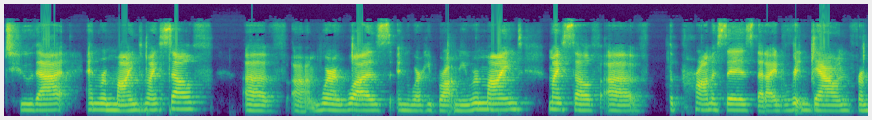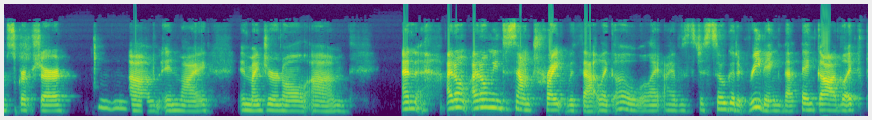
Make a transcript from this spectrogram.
to that and remind myself of um, where I was and where He brought me, remind myself of the promises that I'd written down from Scripture mm-hmm. um, in my in my journal. Um, and i don't i don't mean to sound trite with that like oh well i, I was just so good at reading that thank god like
